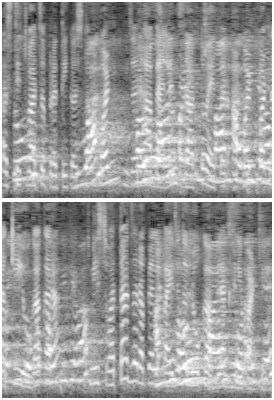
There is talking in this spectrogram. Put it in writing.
अस्तित्वाचं प्रतीक असतं. पण जर हा बॅलन्स जातोय तर आपण पण नक्की योगा करा. मी स्वतः जर आपल्याला पाहिजे तर लोक आपल्या घरी पाठवेल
